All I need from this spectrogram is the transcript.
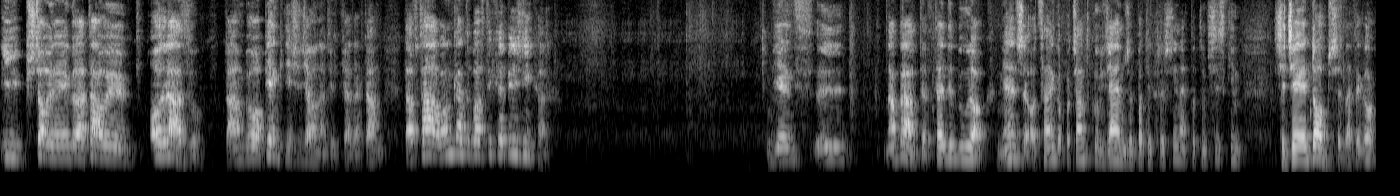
i pszczoły na niego latały od razu. Tam było pięknie się działo na tych kwiatach. Tam ta cała łąka to była w tych lepiężnikach. Więc yy, naprawdę, wtedy był rok, nie? Że od samego początku widziałem, że po tych roślinach, po tym wszystkim się dzieje dobrze. Dlatego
